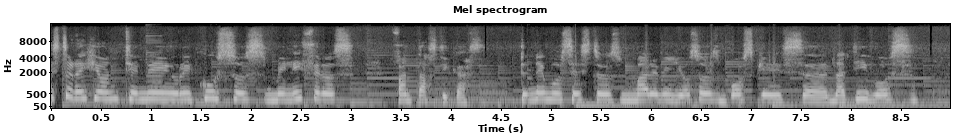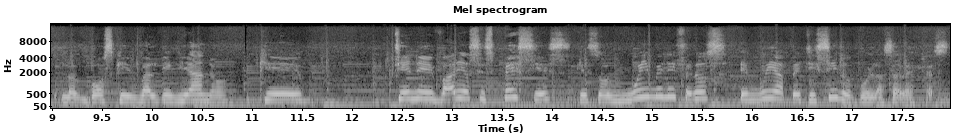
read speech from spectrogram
Esta región tiene recursos melíferos fantásticos. Tenemos estos maravillosos bosques eh, nativos, el bosque valdiviano, que tiene varias especies que son muy melíferos y muy apetecidos por las abejas.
